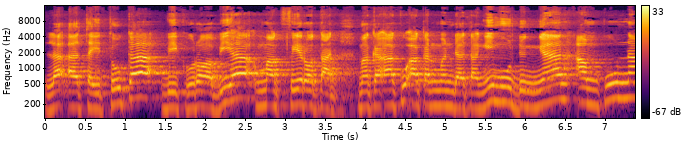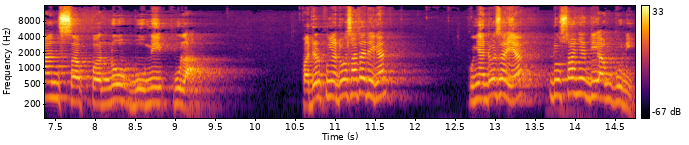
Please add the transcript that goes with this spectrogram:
la ataituka bi magfiratan maka aku akan mendatangimu dengan ampunan sepenuh bumi pula Padahal punya dosa tadi kan? Punya dosa ya? Dosanya diampuni.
